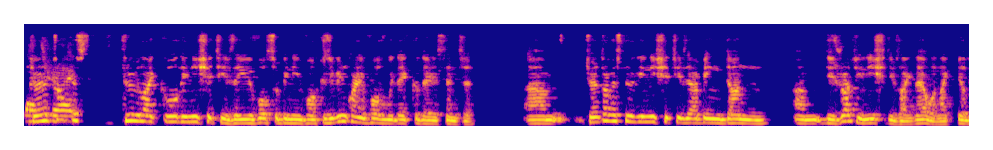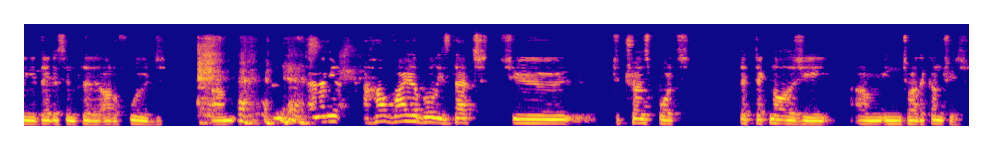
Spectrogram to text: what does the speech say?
That's Do you want to talk us through like all the initiatives that you've also been involved? Because you've been quite involved with Eco Data Center. Um, do you want to talk us through the initiatives that are being done? Um, disruptive initiatives like that one, like building a data center out of wood. Um, yes. And I mean, how viable is that to to transport the technology um, into other countries?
